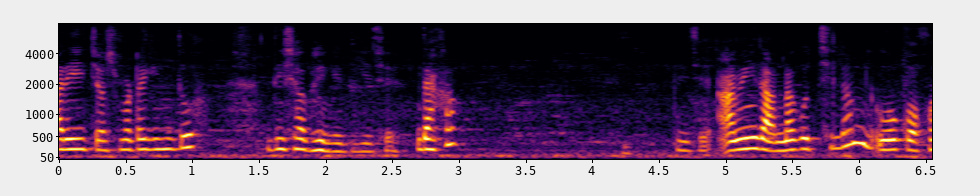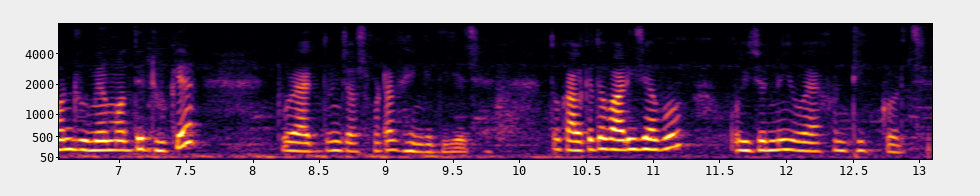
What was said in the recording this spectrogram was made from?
আর এই চশমাটা কিন্তু দিশা ভেঙে দিয়েছে। দেখা এই যে, আমি রান্না করছিলাম, ও কখন রুমের মধ্যে ঢুকে পুরো একদম চশমাটা ভেঙে দিয়েছে। তো কালকে তো বাড়ি যাব, ওই জন্যই ও এখন ঠিক করছে।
